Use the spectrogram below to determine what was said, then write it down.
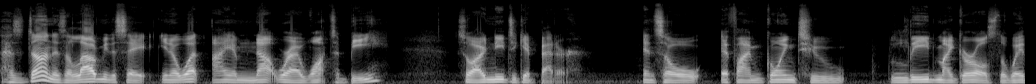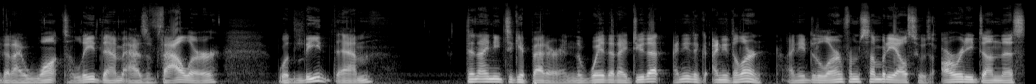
has done is allowed me to say, you know what, I am not where I want to be, so I need to get better. And so if I'm going to lead my girls the way that I want to lead them as Valor would lead them, then I need to get better. And the way that I do that, I need to I need to learn. I need to learn from somebody else who's already done this,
